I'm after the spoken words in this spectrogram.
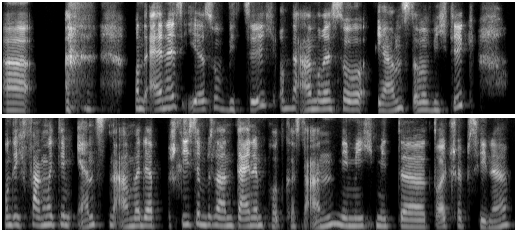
Äh, und einer ist eher so witzig und der andere ist so ernst, aber wichtig. Und ich fange mit dem Ernsten an, weil der schließt ein bisschen an deinem Podcast an, nämlich mit der Deutschrap-Szene.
